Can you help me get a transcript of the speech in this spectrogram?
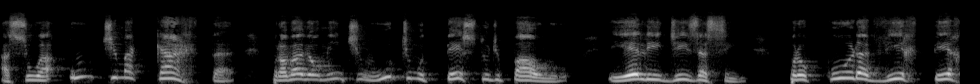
a sua última carta, provavelmente o último texto de Paulo. E ele diz assim: procura vir ter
